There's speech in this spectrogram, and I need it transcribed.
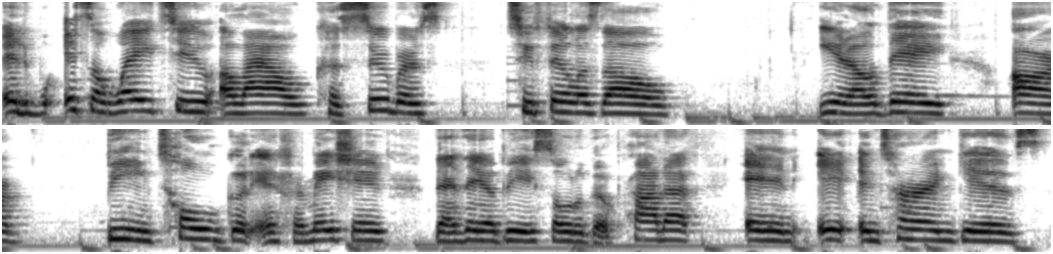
it, it's a way to allow consumers to feel as though you know they are being told good information, that they are being sold a good product, and it in turn gives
